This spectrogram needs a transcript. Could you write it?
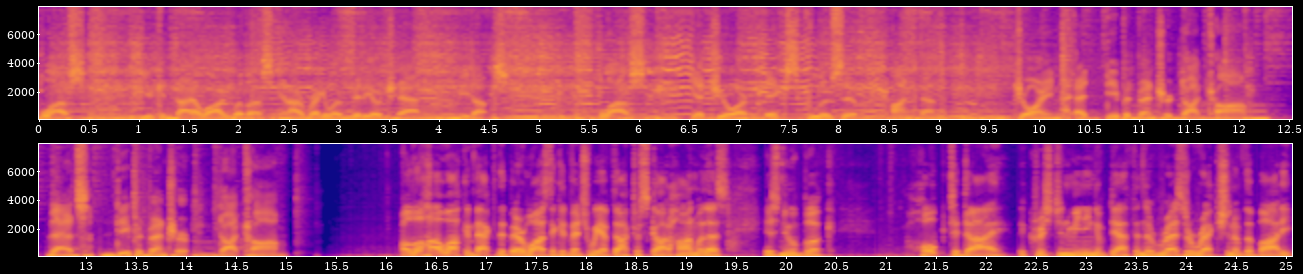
Plus, you can dialogue with us in our regular video chat meetups. Plus, get your exclusive content. Join at deepadventure.com. That's deepadventure.com. Aloha, welcome back to the Bear Woznick Adventure. We have Dr. Scott Hahn with us. His new book, Hope to Die The Christian Meaning of Death and the Resurrection of the Body.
